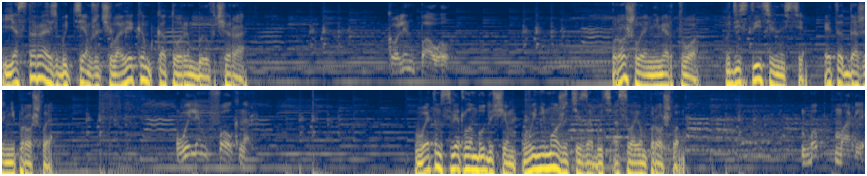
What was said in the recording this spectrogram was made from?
Я стараюсь быть тем же человеком, которым был вчера. Колин Пауэлл Прошлое не мертво. В действительности это даже не прошлое. Уильям Фолкнер В этом светлом будущем вы не можете забыть о своем прошлом – Боб Марли.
